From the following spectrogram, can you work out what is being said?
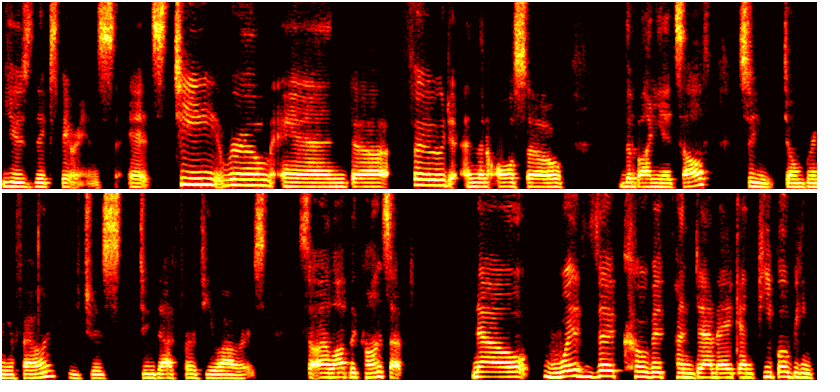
use the experience. It's tea room and uh, food, and then also the banya itself. So you don't bring your phone, you just do that for a few hours. So I love the concept. Now, with the COVID pandemic and people being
